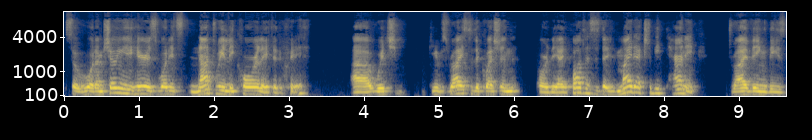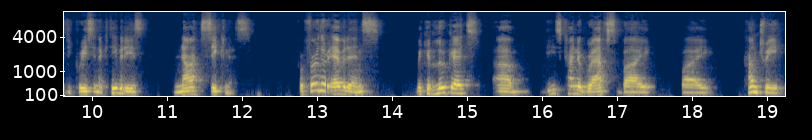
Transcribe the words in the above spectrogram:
so what I'm showing you here is what it's not really correlated with, uh, which gives rise to the question or the hypothesis that it might actually be panic driving these decreasing activities, not sickness. For further evidence, we could look at um, these kind of graphs by, by country.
